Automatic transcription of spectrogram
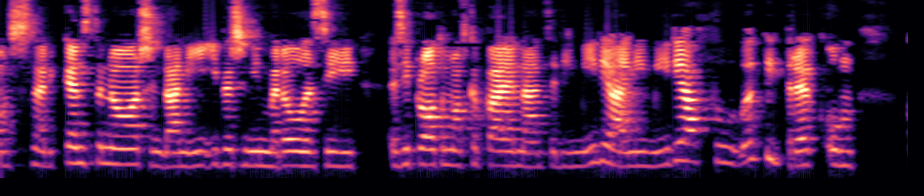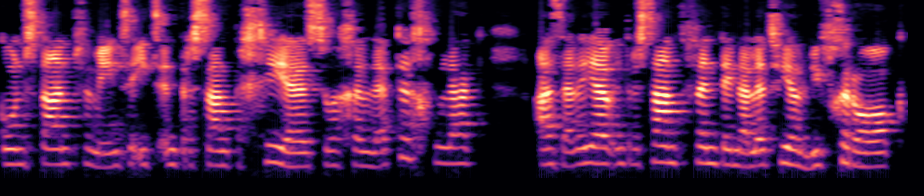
ons is nou die kunstenaars en dan hier iewers in die middel is die is die platenmaatskappye en dan se die media en die media voel ook die druk om konstant vir mense iets interessant te gee. So gelukkig voel ek as hulle jou interessant vind en hulle het vir jou lief geraak,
